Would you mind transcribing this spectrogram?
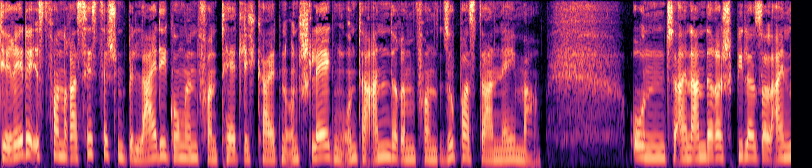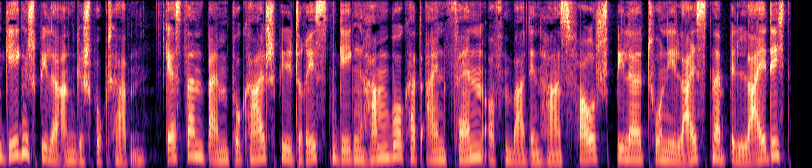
Die Rede ist von rassistischen Beleidigungen, von Tätlichkeiten und Schlägen, unter anderem von Superstar Neymar. Und ein anderer Spieler soll einen Gegenspieler angespuckt haben. Gestern beim Pokalspiel Dresden gegen Hamburg hat ein Fan offenbar den HSV-Spieler Toni Leistner beleidigt.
